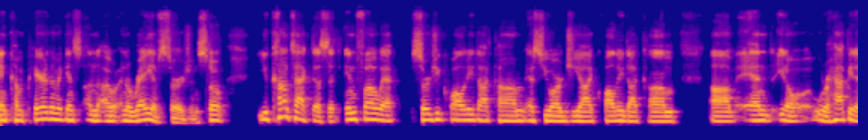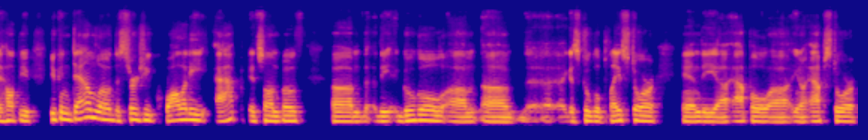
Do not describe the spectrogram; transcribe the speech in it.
and compare them against an, an array of surgeons. So you contact us at info at surgiquality.com, S-U-R-G-I quality.com. Um, and you know we're happy to help you. You can download the Surgiquality app. It's on both um, the, the, Google, um, uh, I guess Google Play Store and the uh, Apple, uh, you know, App Store.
